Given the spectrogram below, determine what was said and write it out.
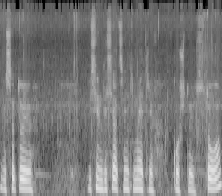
висотою 80 см коштує 100.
